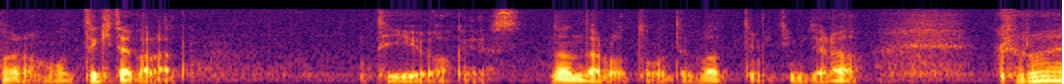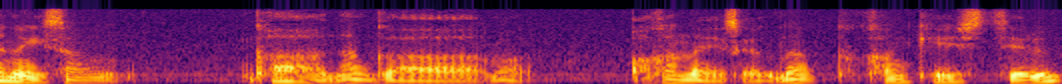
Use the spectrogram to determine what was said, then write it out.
ほら持ってきたから」っていうわけです。なんだろうと思ってバッて見てみたら黒柳さんがなんかまあ分かんないですけどなんか関係してる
